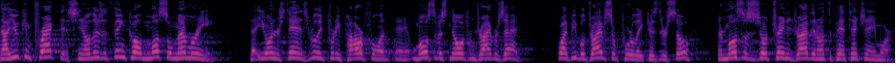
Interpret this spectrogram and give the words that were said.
Now, you can practice. You know, there's a thing called muscle memory that you understand. is really pretty powerful, and, and most of us know it from driver's ed. That's why people drive so poorly, because they're so, their muscles are so trained to drive, they don't have to pay attention anymore,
